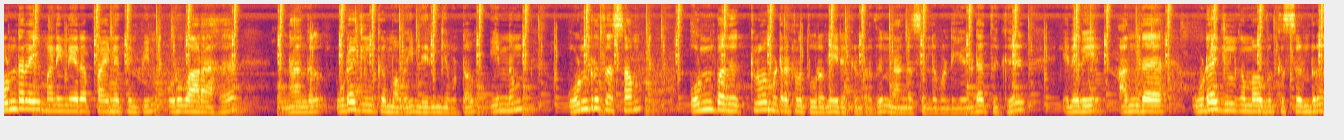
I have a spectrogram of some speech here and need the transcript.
ஒன்றரை மணி நேர பயணத்தின் பின் ஒருவாறாக நாங்கள் உடகில்கமாவை நெருங்கிவிட்டோம் இன்னும் ஒன்று தசம் ஒன்பது கிலோமீட்டர்கள் தூரமே இருக்கின்றது. நாங்கள் செல்ல வேண்டிய இடத்துக்கு. எனவே அந்த உடகில்கமாவுக்கு சென்று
